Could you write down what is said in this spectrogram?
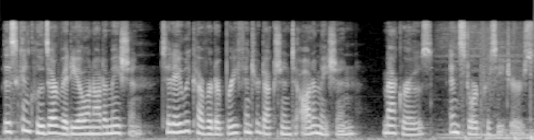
This concludes our video on automation. Today we covered a brief introduction to automation, macros, and stored procedures.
